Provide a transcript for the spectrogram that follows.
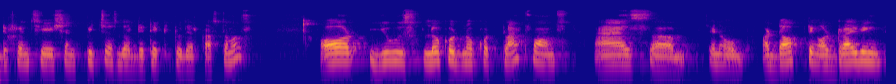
differentiation pitches that they take to their customers or use low code, no code platforms as um, you know adopting or driving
